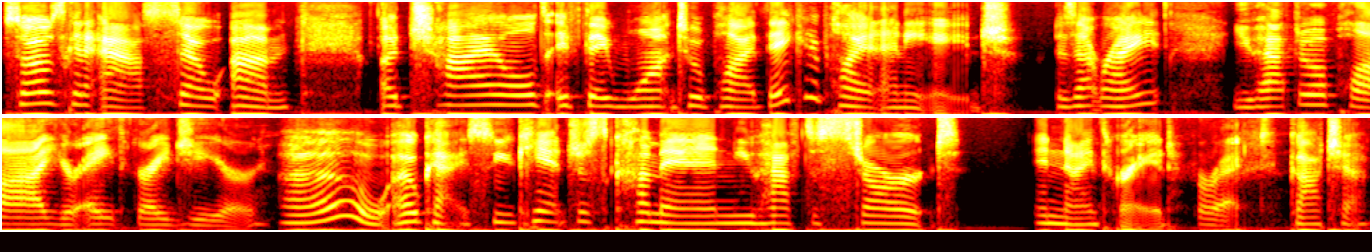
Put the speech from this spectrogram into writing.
So I was going to ask so, um, a child, if they want to apply, they can apply at any age. Is that right? You have to apply your eighth grade year. Oh, okay. So you can't just come in, you have to start in ninth grade. Correct. Gotcha.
